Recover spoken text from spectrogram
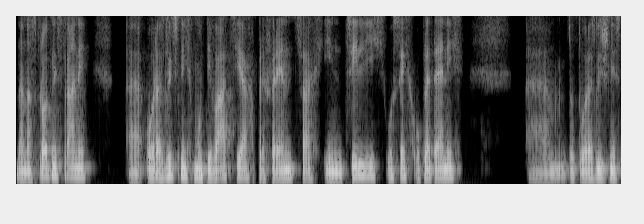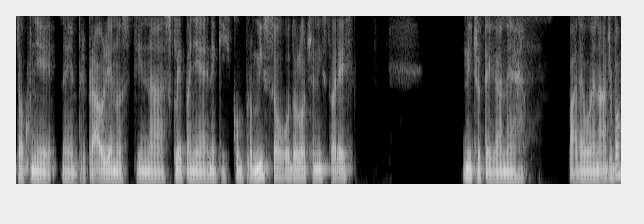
na nasprotni strani o različnih motivacijah, preferencah in ciljih vseh upletenih, um, tudi v različni stopnji vem, pripravljenosti na sklepanje nekih kompromisov o določenih stvareh. Nič od tega ne pade v enačbo,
